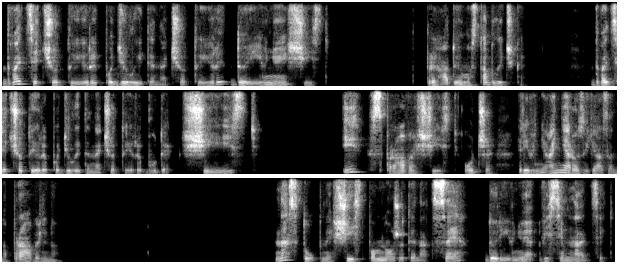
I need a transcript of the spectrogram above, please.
24 поділити на 4 дорівнює 6. Пригадуємо з таблички. 24 поділити на 4 буде 6. І справа 6. Отже, рівняння розв'язано правильно. Наступне 6 помножити на це дорівнює 18.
